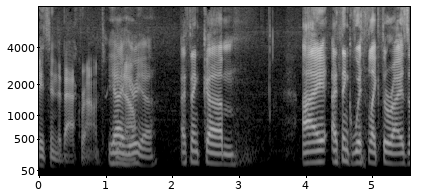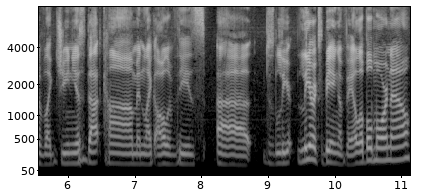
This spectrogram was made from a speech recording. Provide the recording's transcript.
it's in the background. Yeah, you I hear you. I think um, I I think with like the rise of like Genius.com and like all of these uh, just ly- lyrics being available more now,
